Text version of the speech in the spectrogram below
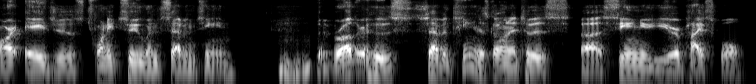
are ages 22 and 17 mm-hmm. the brother who's 17 is going into his uh, senior year of high school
